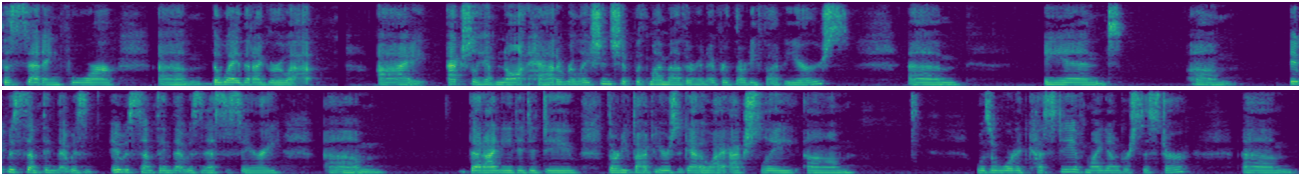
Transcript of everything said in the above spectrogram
the setting for um, the way that I grew up. I actually have not had a relationship with my mother in over 35 years. Um, and um, it was something that was it was something that was necessary um, that I needed to do. 35 years ago, I actually um, was awarded custody of my younger sister, um,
